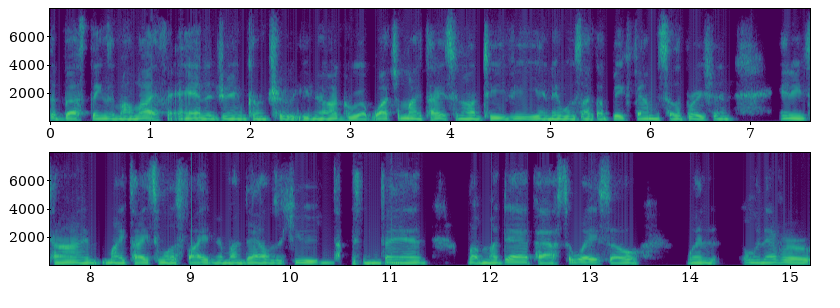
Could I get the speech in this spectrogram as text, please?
the best things in my life and a dream come true. You know, I grew up watching Mike Tyson on TV and it was like a big family celebration anytime Mike Tyson was fighting. And my dad was a huge Tyson fan, but my dad passed away. So when whenever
